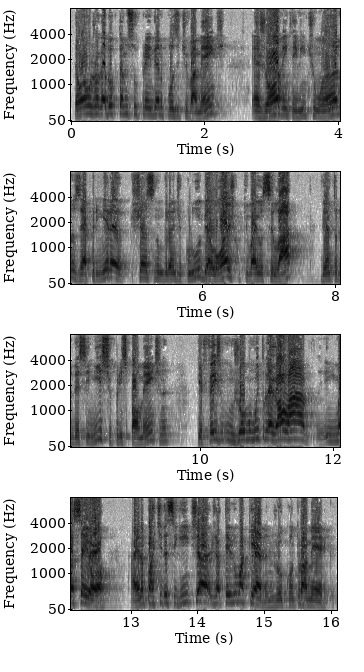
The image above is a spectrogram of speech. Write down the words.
Então é um jogador que está me surpreendendo positivamente. É jovem, tem 21 anos, é a primeira chance num grande clube, é lógico que vai oscilar dentro desse início, principalmente, né? Porque fez um jogo muito legal lá em Maceió. Aí na partida seguinte já, já teve uma queda no jogo contra o América.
